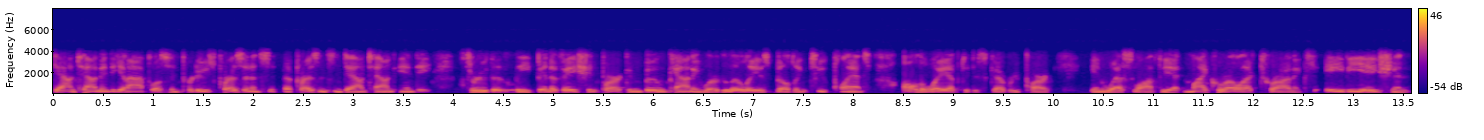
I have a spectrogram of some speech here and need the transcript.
downtown Indianapolis and Purdue's presence uh, presence in downtown Indy through the Leap Innovation Park in Boone County, where Lilly is building two plants, all the way up to Discovery Park in West Lafayette. Microelectronics, aviation,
